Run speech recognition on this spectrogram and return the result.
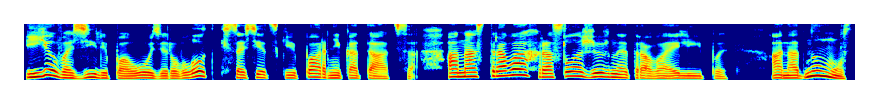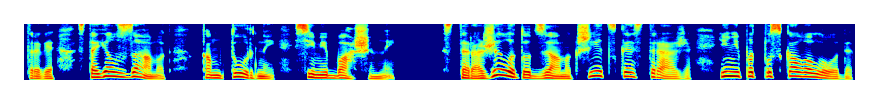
Ее возили по озеру в лодке соседские парни кататься, а на островах росла жирная трава и липы. А на одном острове стоял замок, комтурный, семибашенный. Сторожила тот замок шведская стража и не подпускала лодок,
